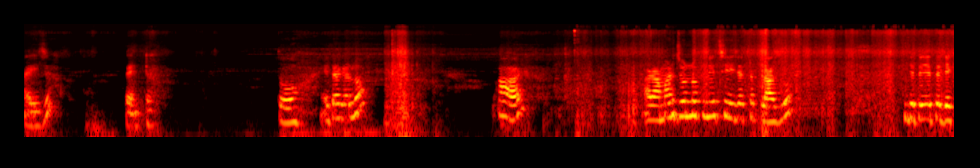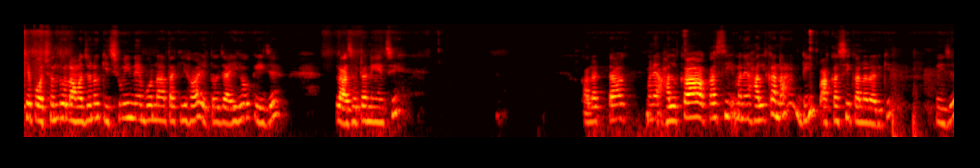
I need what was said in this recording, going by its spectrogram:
আর এই যে প্যান্টটা। তো এটা গেল। আর আর আমার জন্য কিনেছি এই যে একটা প্লাজো। যেতে যেতে দেখে পছন্দ হলো। আমার জন্য কিছুই নেব না, তা কি হয়? তো যাই হোক, এই যে প্লাজোটা নিয়েছি। কালারটা মানে হালকা আকাশি মানে হালকা না, ডিপ আকাশি কালার আর কি। এই যে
